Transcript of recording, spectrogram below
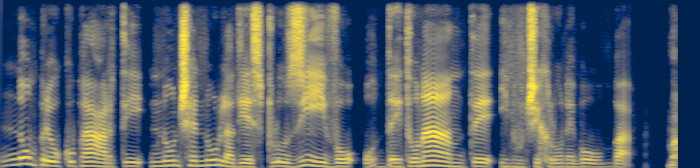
non preoccuparti, non c'è nulla di esplosivo o detonante in un ciclone bomba. Ma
